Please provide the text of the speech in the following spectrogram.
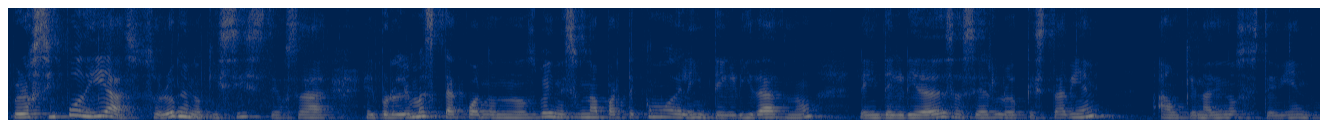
pero sí podías, solo que no quisiste. O sea, el problema está cuando no nos ven, es una parte como de la integridad, ¿no? La integridad es hacer lo que está bien, aunque nadie nos esté viendo.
